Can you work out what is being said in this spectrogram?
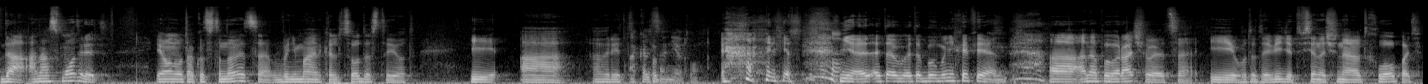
да, она смотрит, и он вот так вот становится, вынимает кольцо, достает, и а, говорит... А кольца нету. Нет, нет, это, это был бы не хэппи а, Она поворачивается, и вот это видит, все начинают хлопать,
